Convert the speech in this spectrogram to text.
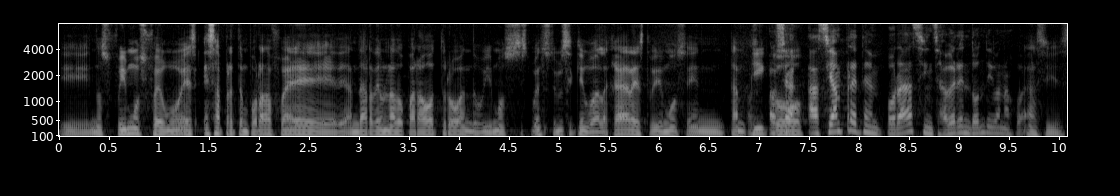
eh, nos fuimos, fue, es- esa pretemporada fue de andar de un lado para otro, anduvimos, bueno, estuvimos aquí en Guadalajara, estuvimos en Tampico. O sea, hacían pretemporada sin saber en dónde iban a jugar. Así es.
